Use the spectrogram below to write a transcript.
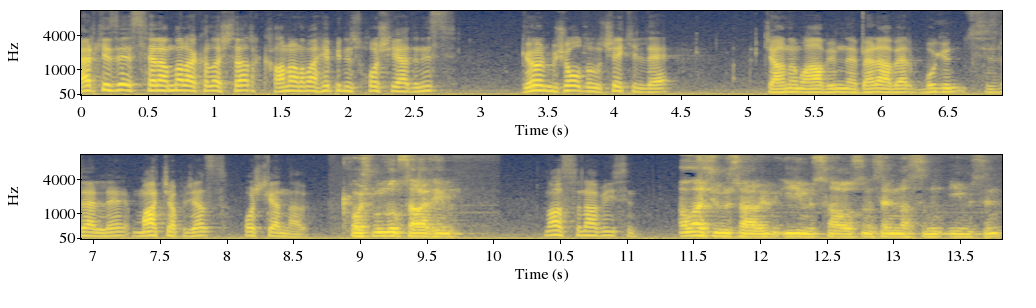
Herkese selamlar arkadaşlar. Kanalıma hepiniz hoş geldiniz. Görmüş olduğunuz şekilde canım abimle beraber bugün sizlerle maç yapacağız. Hoş geldin abi. Hoş bulduk Salih'im. Nasılsın abi iyisin? Allah şükür Salih'im. İyiyim sağ olsun. Sen nasılsın? iyi misin?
